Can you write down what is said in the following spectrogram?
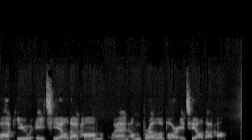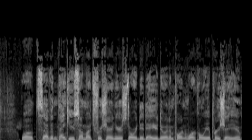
bakuatl.com and umbrellabaratl.com. Well, Seven, thank you so much for sharing your story today. You're doing important work and we appreciate you.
